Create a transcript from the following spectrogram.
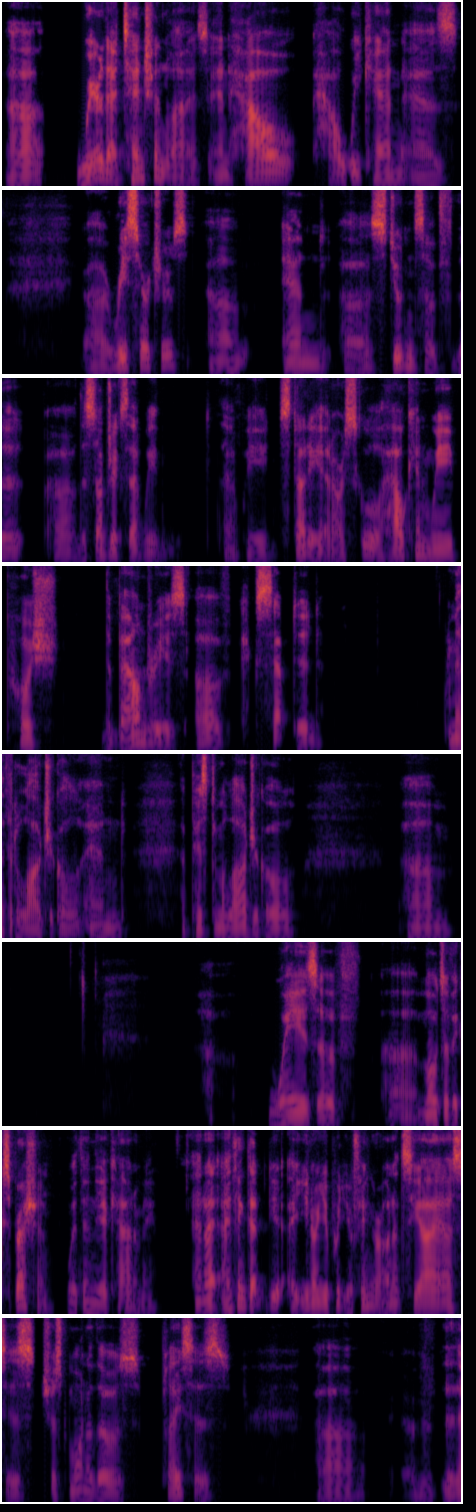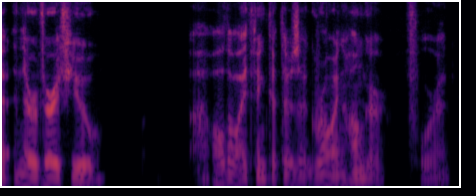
Uh, where that tension lies and how how we can, as, uh, researchers, um, and, uh, students of the, uh, the subjects that we that we study at our school, how can we push the boundaries of accepted methodological and epistemological, um ways of, uh, modes of expression within the academy. And I I think that, you know, you put your finger on it, CIIS is just one of those places, uh, that and there are very few, uh, although I think that there's a growing hunger for it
